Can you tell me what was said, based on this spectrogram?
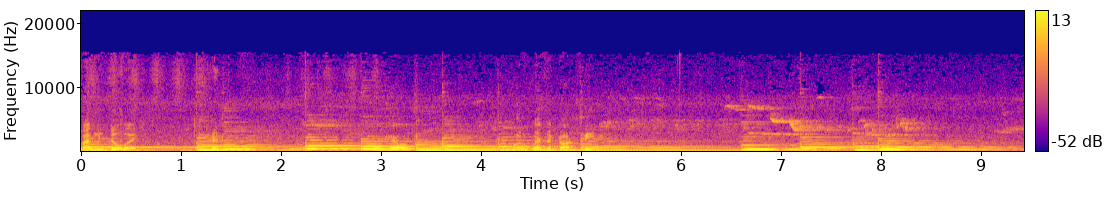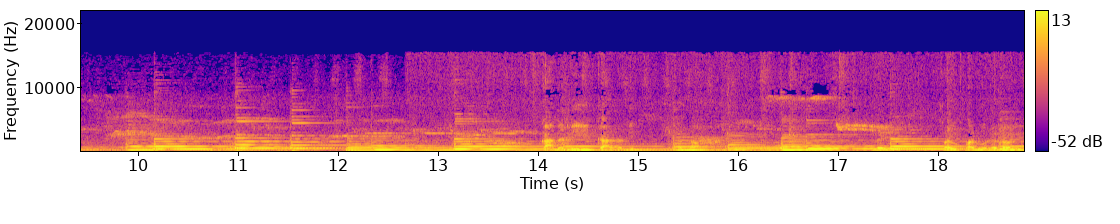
là mình đổi. Không heo. Họ the đòn bị. tadi ikan tadi tetap leh selalu padu he lolly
